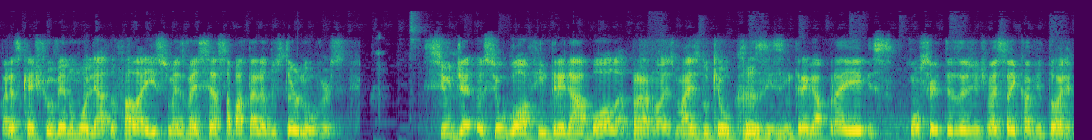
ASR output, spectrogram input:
Parece que é chovendo molhado falar isso, mas vai ser essa batalha dos turnovers. Se o, se o Goff entregar a bola para nós mais do que o Cousins entregar para eles, com certeza a gente vai sair com a vitória.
